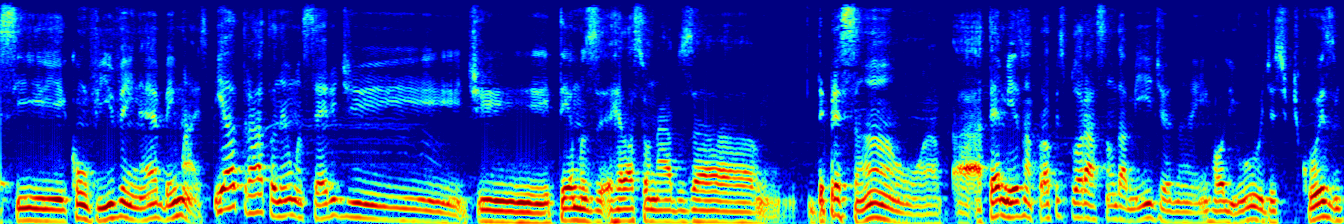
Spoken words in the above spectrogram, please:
se convivem, né, bem mais. E ela trata, né, uma série de, de temas relacionados a depressão, a, a, até mesmo a própria exploração da mídia né, em Hollywood, esse tipo de coisa.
